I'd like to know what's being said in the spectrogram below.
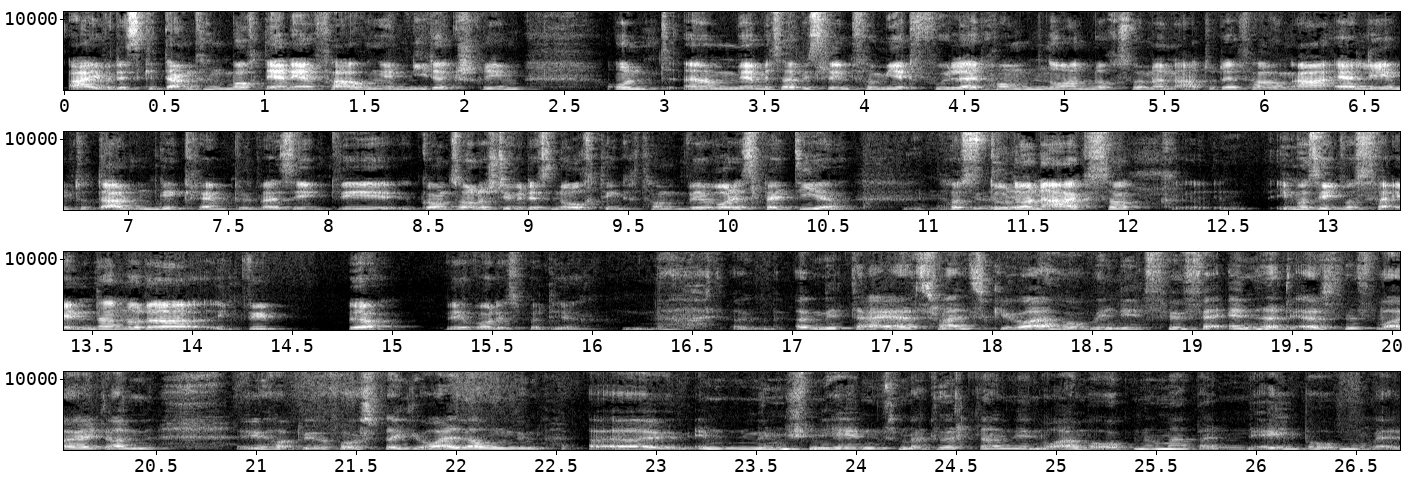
auch über das Gedanken gemacht, ihre Erfahrungen niedergeschrieben. Und ähm, wir haben uns ein bisschen informiert, viele Leute haben noch, noch so eine NATO-Erfahrung auch erleben, total umgekrempelt, weil sie irgendwie ganz anders über das nachgedacht haben. Wie war das bei dir? Ja, hast du dann auch gesagt, ich muss irgendwas verändern oder irgendwie, ja, wie war das bei dir? Mit 23 Jahren habe ich nicht viel verändert. Erstens war ich dann, ich habe ja fast ein Jahr lang äh, in München hätten sie mir dort dann den Arm abgenommen beim Ellbogen, weil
